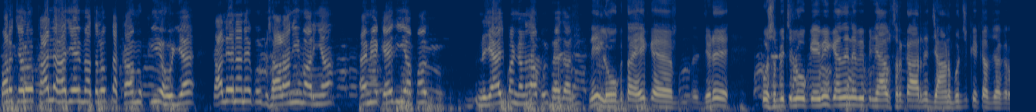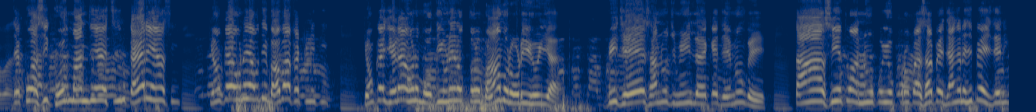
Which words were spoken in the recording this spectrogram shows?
ਪਰ ਚਲੋ ਕੱਲ ਹਜੇ ਮਤਲਬ ਧੱਕਾ ਮੁੱਕੀ ਹੋਈ ਹੈ ਕੱਲ ਇਹਨਾਂ ਨੇ ਕੋਈ ਵਿਛਾੜਾਂ ਨਹੀਂ ਮਾਰੀਆਂ। ਐਵੇਂ ਕਹਿ ਦਈਏ ਆਪਾਂ ਨਜਾਇਜ਼ ਭੰਡਣ ਦਾ ਕੋਈ ਫਾਇਦਾ ਨਹੀਂ। ਨਹੀਂ ਲੋਕ ਤਾਂ ਇਹ ਕਹਿ- ਜਿਹੜੇ ਕੁਝ ਵਿੱਚ ਲੋਕ ਇਹ ਵੀ ਕਹਿੰਦੇ ਨੇ ਵੀ ਪੰਜਾਬ ਸਰਕਾਰ ਨੇ ਜਾਣਬੁੱਝ ਕੇ ਕਬਜ਼ਾ ਕਰਵਾਇਆ। ਦੇਖੋ ਅਸੀਂ ਖੁਦ ਮੰਨਦੇ ਹਾਂ ਇਸ ਚੀਜ਼ ਨੂੰ ਕਹਿ ਰਹੇ ਹਾਂ ਅਸੀਂ। ਕਿਉਂਕਿ ਉਹਨੇ ਆਪਦੀ ਵਾਹਵਾ ਕੱਟਣੀ ਸੀ। ਕਿਉਂਕਿ ਜਿਹੜਾ ਹੁਣ ਮੋਦੀ ਹੁਣੇ ਉੱਤੋਂ ਬਾਹ ਮਰੋੜੀ ਹੋਈ ਹੈ ਵੀ ਜੇ ਸਾਨੂੰ ਜ਼ਮੀਨ ਲੈ ਕੇ ਦੇਵੋਗੇ, ਤਾਂ ਅਸੀਂ ਤੁਹਾਨੂੰ ਕੋਈ ਉੱਪਰੋਂ ਪੈਸਾ ਭੇਜਾਂਗੇ ਨਹੀਂ ਭੇਜਦੇ ਨਹੀਂ।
